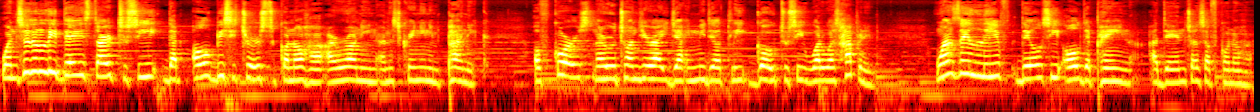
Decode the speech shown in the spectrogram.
When suddenly they start to see that all visitors to Konoha are running and screaming in panic. Of course, Naruto and Jiraiya immediately go to see what was happening. Once they leave, they'll see all the pain at the entrance of Konoha.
